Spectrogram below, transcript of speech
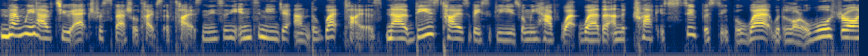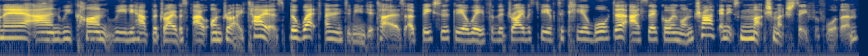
And then we have two extra special types of tyres, and these are the intermediate and the wet tyres. Now, these tyres are basically used when we have wet weather and the track is super, super wet with a lot of water on it, and we can't really have the drivers out on dry tyres. The wet and intermediate tyres are basically a way for the drivers to be able to clear water as they're going on track, and it's much, much safer for them.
